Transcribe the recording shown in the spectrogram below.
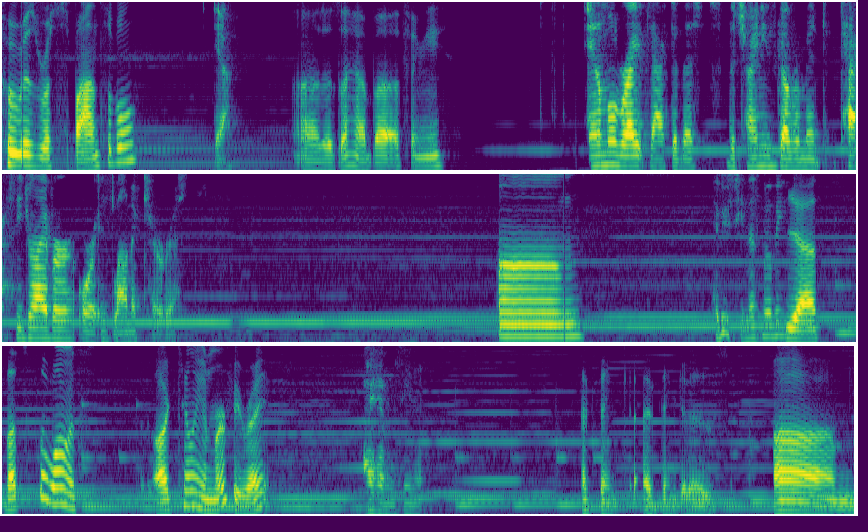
Who is responsible? Yeah. Uh, does it have a thingy? Animal rights activists, the Chinese government, taxi driver, or Islamic terrorists? Um, Have you seen this movie? yes, that's the one with uh, Cillian Murphy, right? I haven't seen it. I think I think it is. Um,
